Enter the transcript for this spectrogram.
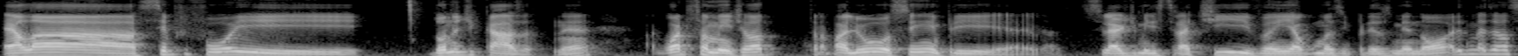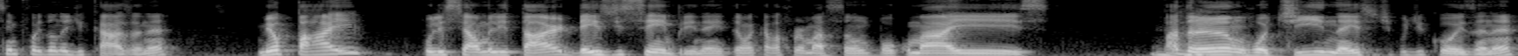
ela sempre foi dona de casa, né? Agora, somente, ela trabalhou sempre é, auxiliar administrativa em algumas empresas menores, mas ela sempre foi dona de casa, né? Meu pai, policial militar desde sempre, né? Então aquela formação um pouco mais uhum. padrão, uhum. rotina, esse tipo de coisa, né?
